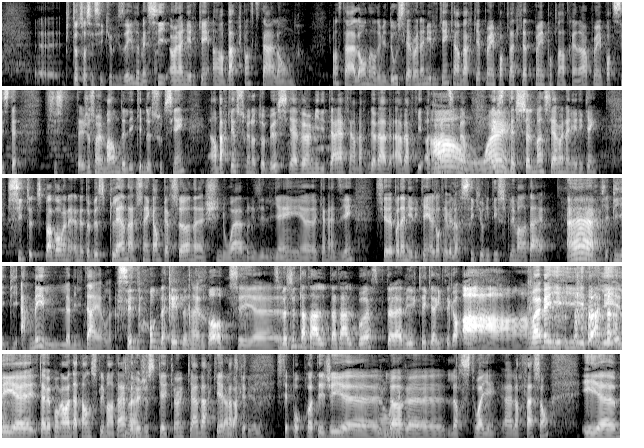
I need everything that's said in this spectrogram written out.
puis tout ça, c'est sécurisé, là, mais si un Américain embarque, je pense que c'était à Londres. Je pense que c'était à Londres en 2012. S'il y avait un Américain qui embarquait, peu importe l'athlète, peu importe l'entraîneur, peu importe si c'était si c'était juste un membre de l'équipe de soutien, embarquait sur un autobus, il y avait un militaire qui devait embarquer automatiquement. Ah, ouais. Mais c'était seulement s'il y avait un Américain. Si tu, tu peux avoir un, un autobus plein à 50 personnes, euh, Chinois, Brésiliens, euh, Canadiens, s'il n'y avait pas d'Américains, eux autres, il y avait leur sécurité supplémentaire. Ah, Puis, puis, puis armer le militaire. là. c'est donc d'être Ouais. drôle. C'est. euh, T'imagines, t'entends t'entends le boss, puis t'as l'Américain qui arrive, t'es comme Ah! Ouais, mais il, il- les, les, euh, t'avais pas vraiment d'attente supplémentaire, t'avais juste quelqu'un qui embarquait Qui parce que là. c'était pour protéger euh, Ouais. leurs euh, leurs citoyens à leur façon. Et euh,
